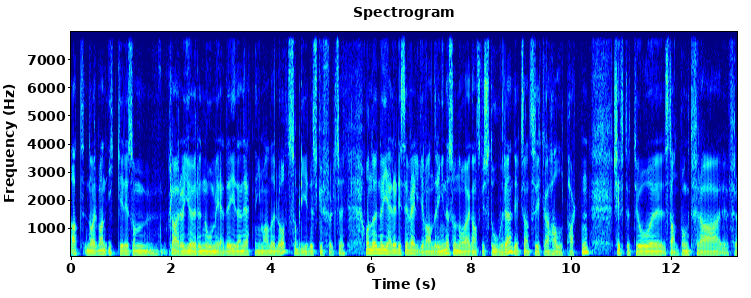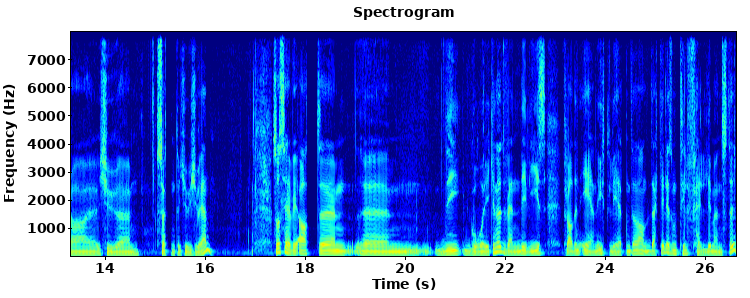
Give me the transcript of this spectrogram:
at når man ikke liksom klarer å gjøre noe med det i den retningen man hadde lovt, så blir det skuffelser. Og når, når det gjelder disse velgervandringene, som nå er ganske store, ca. halvparten, skiftet jo eh, standpunkt fra, fra 2017 til 2021. Så ser vi at øh, de går ikke nødvendigvis fra den ene ytterligheten til den andre. Det er ikke liksom tilfeldig mønster.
